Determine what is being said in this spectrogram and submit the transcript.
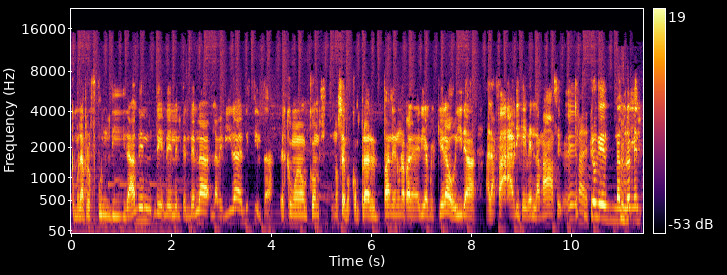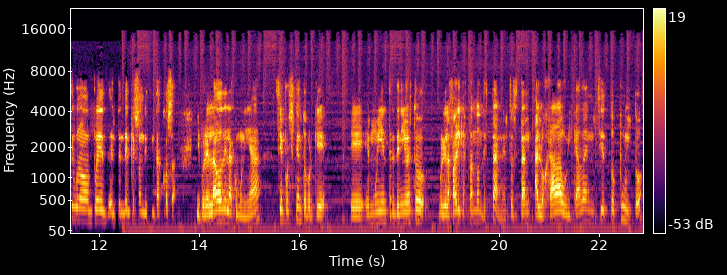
como la profundidad del, entender la, bebida es distinta. Es como, con, no sé, pues comprar pan en una panadería cualquiera o ir a, la fábrica y ver la masa. Eh, creo que naturalmente uno puede entender que son distintas cosas. Y por el lado de la comunidad, 100%, porque eh, es muy entretenido esto, porque las fábricas están donde están, entonces están alojadas, ubicadas en cierto punto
